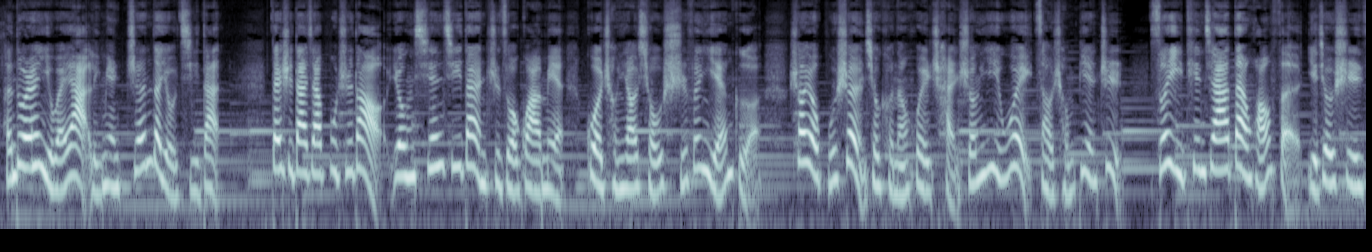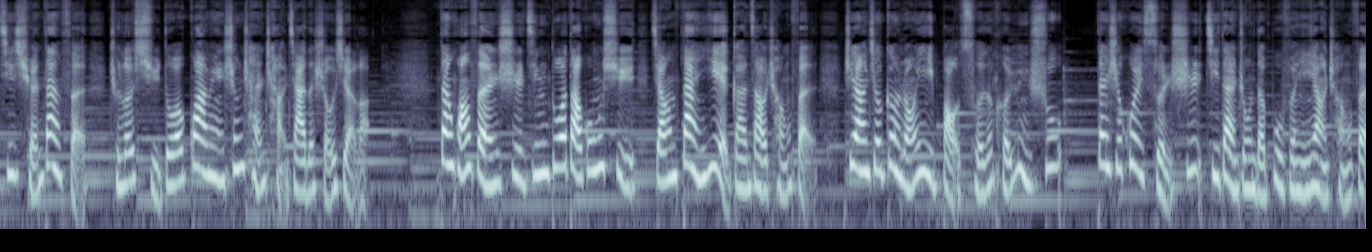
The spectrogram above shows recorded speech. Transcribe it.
很多人以为啊里面真的有鸡蛋，但是大家不知道，用鲜鸡蛋制作挂面过程要求十分严格，稍有不慎就可能会产生异味，造成变质。所以添加蛋黄粉，也就是鸡全蛋粉，成了许多挂面生产厂家的首选了。蛋黄粉是经多道工序将蛋液干燥成粉，这样就更容易保存和运输。但是会损失鸡蛋中的部分营养成分。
